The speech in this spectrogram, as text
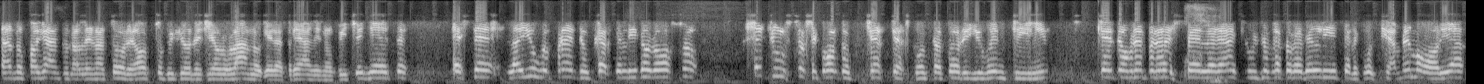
stanno pagando un allenatore 8 milioni di euro l'anno che da tre anni non vince niente e se la Juve prende un cartellino rosso è giusto secondo certi ascoltatori juventini che dovrebbero espellere anche un giocatore dell'Inter così a memoria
